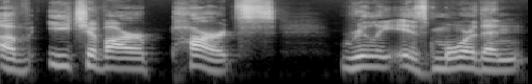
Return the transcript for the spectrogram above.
of each of our parts really is more than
